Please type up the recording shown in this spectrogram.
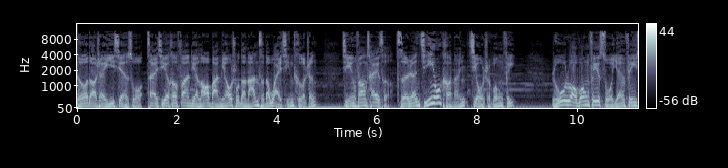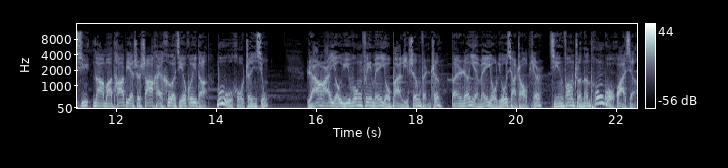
得到这一线索，再结合饭店老板描述的男子的外形特征，警方猜测此人极有可能就是翁飞。如若翁飞所言非虚，那么他便是杀害贺杰辉的幕后真凶。然而，由于翁飞没有办理身份证，本人也没有留下照片，警方只能通过画像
